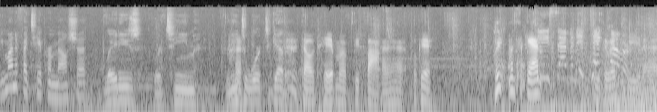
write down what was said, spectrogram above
You mind if I tape her mouth shut? Ladies, we're a team. We need to work together. จะเอาเทปมาปิดปากนะฮะ โอเค เฮ้ย มันสแกน T70. ที Take เซเว่น cover. ทีนะฮะ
